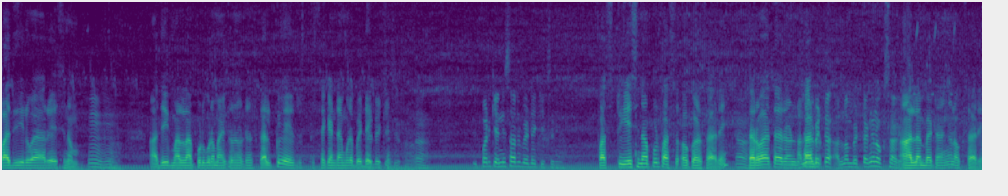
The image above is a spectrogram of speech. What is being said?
పది ఇరవై ఆరు వేసినాం. అది మళ్ళీ అప్పుడు కూడా మైక్రోన్యూట్రియన్స్ కలిపి సెకండ్ టైం కూడా బెడ్ ఎక్కించాం. ఇప్పటికి ఎన్నిసార్లు బెడ్ ఎక్కించింది ఫస్ట్ వేసినప్పుడు ఫస్ట్ ఒకసారి. తర్వాత రెండు అల్లం సార్లు పెట్ట అల్లం పెట్టగానే ఒకసారి. అల్లం పెట్టగానే ఒకసారి.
